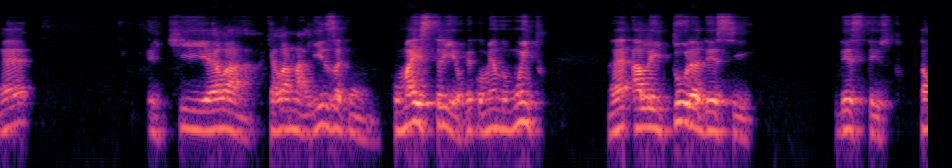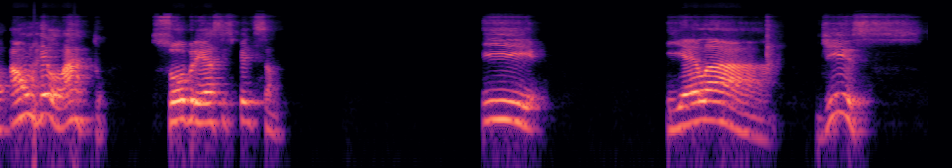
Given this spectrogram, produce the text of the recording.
né, que, ela, que ela analisa com, com maestria. Eu recomendo muito né, a leitura desse, desse texto. Então, há um relato sobre essa expedição. E, e ela diz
